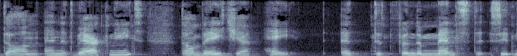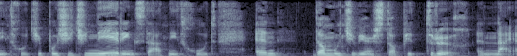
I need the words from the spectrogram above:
Dan, en het werkt niet. Dan weet je, hey, het, het fundament zit niet goed. Je positionering staat niet goed. En dan moet je weer een stapje terug. En nou ja,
